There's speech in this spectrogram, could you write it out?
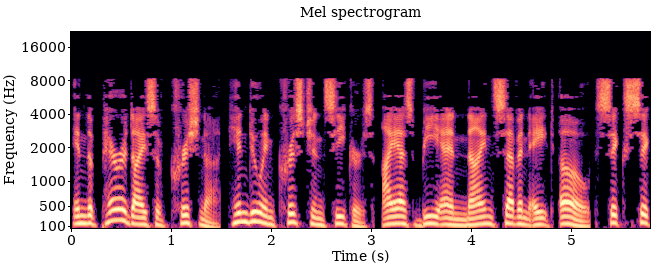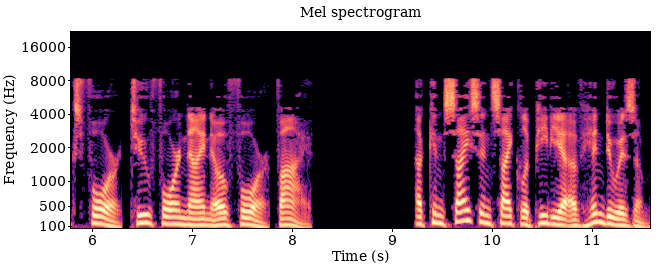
In the Paradise of Krishna, Hindu and Christian Seekers, ISBN 978-0-664-24904-5. A Concise Encyclopedia of Hinduism,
